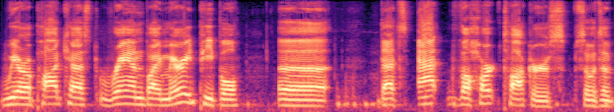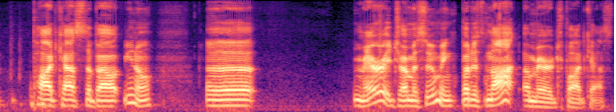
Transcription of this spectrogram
We are a podcast ran by married people. Uh, that's at the Heart Talkers. So it's a podcast about you know, uh, marriage. I'm assuming, but it's not a marriage podcast.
